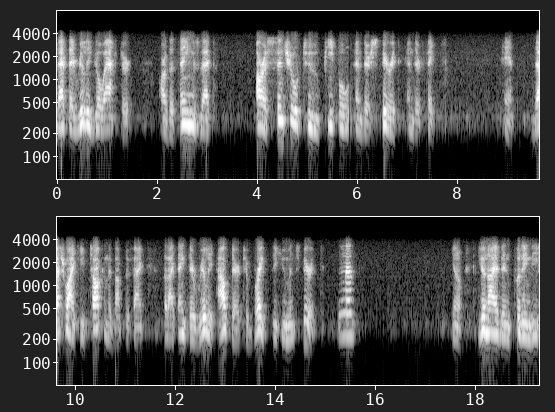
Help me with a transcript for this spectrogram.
that they really go after are the things that are essential to people and their spirit and their faith. And that's why I keep talking about the fact that I think they're really out there to break the human spirit. No. You know, you and I have been putting these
